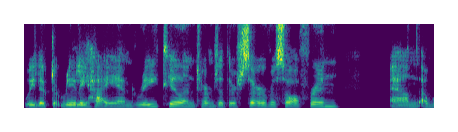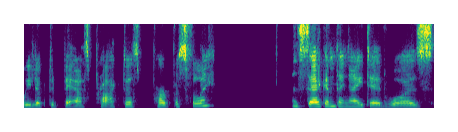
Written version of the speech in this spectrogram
we looked at really high end retail in terms of their service offering, um, and we looked at best practice purposefully. The second thing I did was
